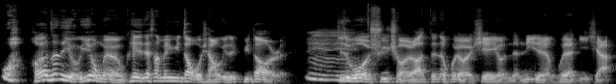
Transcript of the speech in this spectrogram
哇，好像真的有用哎，我可以在上面遇到我想要遇遇到的人，嗯，就是我有需求，然后真的会有一些有能力的人会在底下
